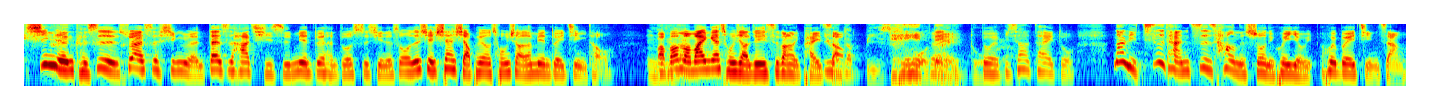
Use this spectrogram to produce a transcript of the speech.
新人，可是虽然是新人，但是他其实面对很多事情的时候，而且现在小朋友从小要面对镜头，爸爸妈妈应该从小就一直帮你拍照。他比赛过太多，对，比赛太多。那你自弹自唱的时候，你会有会不会紧张？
